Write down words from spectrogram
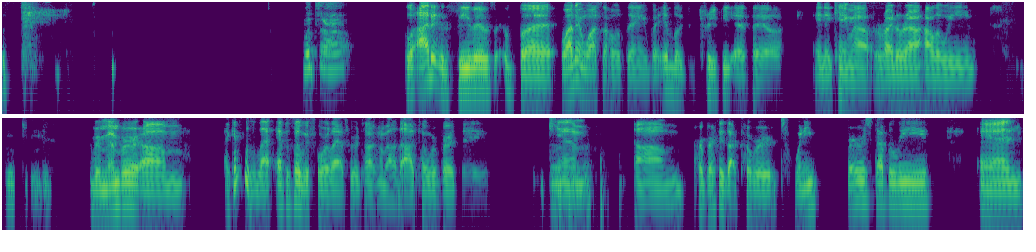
What y'all? Well, I didn't see this, but well, I didn't watch the whole thing, but it looked creepy as hell. And it came out right around Halloween. Spooky. Remember um I guess it was last episode before last. We were talking about the October birthdays. Kim, Mhm. um, her birthday's October twenty first, I believe, and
